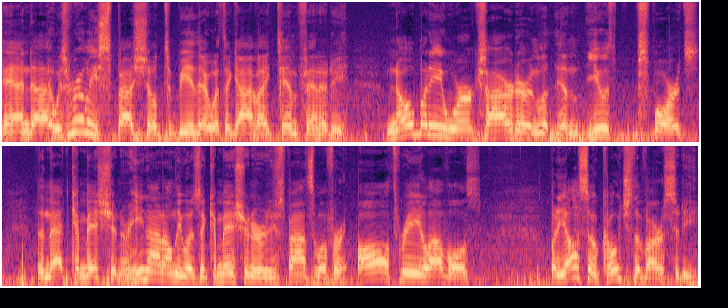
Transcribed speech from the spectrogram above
And uh, it was really special to be there with a guy like Tim Finnerty. Nobody works harder in, in youth sports than that commissioner. He not only was the commissioner responsible for all three levels, but he also coached the varsity.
